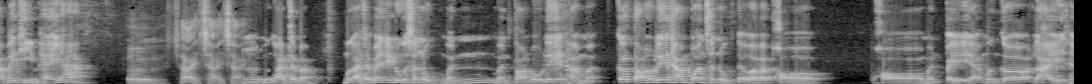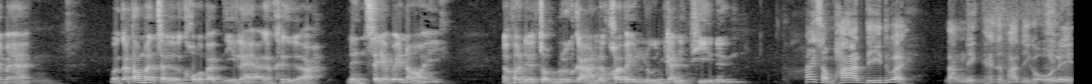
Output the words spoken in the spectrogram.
ทำให้ทีมแพ้ยาก เออ ใช่ใช่ใช่อืมมึงอาจจะแบบมึงอาจจะไม่ได้ดูสนุกเหมือนเหมือนตอนโอเล่ทำอะก็ตอนโอเล่ทำบอลสนุก แต่ว่าแบบพอ พอมันเป๋อะมึงก็ไล่ใช่ไหมอืมมันก็ต้องมาเจอโค้ชแบบนี้แหละก็คือ อะเน้น safe ไว้หน่อย แล้วก็เดี๋ยวจบฤดูกาลแล้วค่อยไปลุ้นกันอีกทีหนึ่งให้สัมภาษณ์ดีด้วยรังนิกให้สัมภาษณ์ดีกว่าโอเล่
